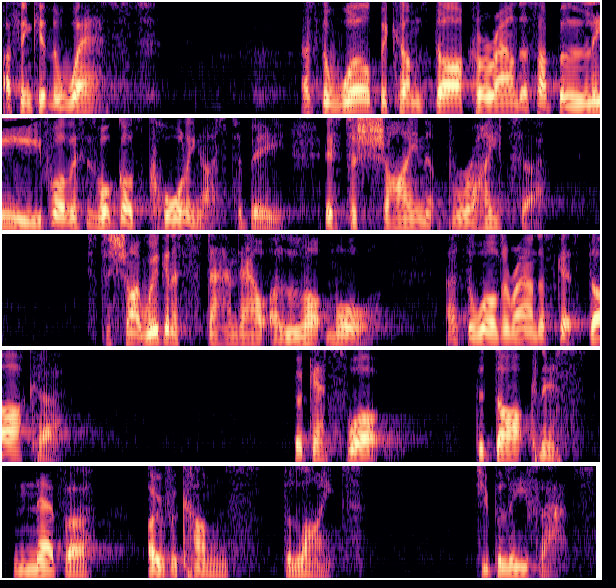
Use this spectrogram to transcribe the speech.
I think, in the West. As the world becomes darker around us, I believe, well, this is what God's calling us to be, is to shine brighter. It's to shine. We're going to stand out a lot more as the world around us gets darker. But guess what? The darkness never overcomes the light. Do you believe that?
